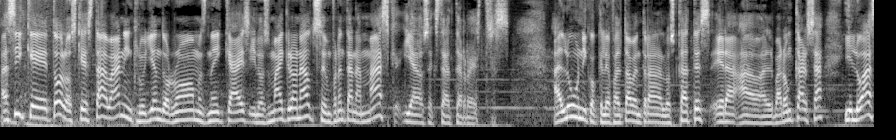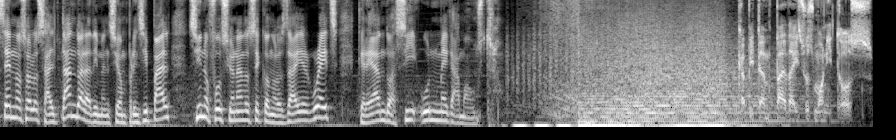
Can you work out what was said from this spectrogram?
Así que todos los que estaban, incluyendo Rom, Snake Eyes y los Micronauts, se enfrentan a Mask y a los extraterrestres. Al único que le faltaba entrar a los Cates era al Barón Karsa, y lo hace no solo saltando a la dimensión principal, sino fusionándose con los Dire Greats, creando así un mega monstruo. Capitán Pada y sus monitos.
